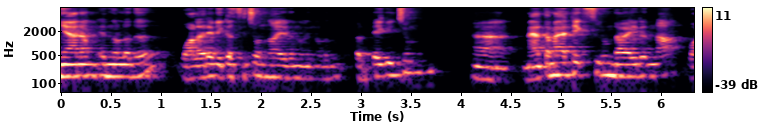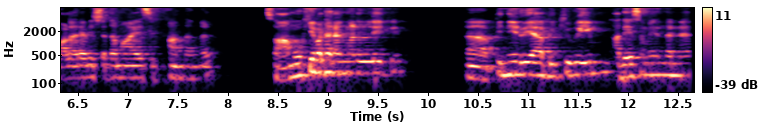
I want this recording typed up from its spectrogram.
ജ്ഞാനം എന്നുള്ളത് വളരെ വികസിച്ച ഒന്നായിരുന്നു എന്നുള്ളത് പ്രത്യേകിച്ചും മാത്തമാറ്റിക്സിൽ ഉണ്ടായിരുന്ന വളരെ വിശദമായ സിദ്ധാന്തങ്ങൾ സാമൂഹ്യ പഠനങ്ങളിലേക്ക് പിന്നീട് വ്യാപിക്കുകയും അതേസമയം തന്നെ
